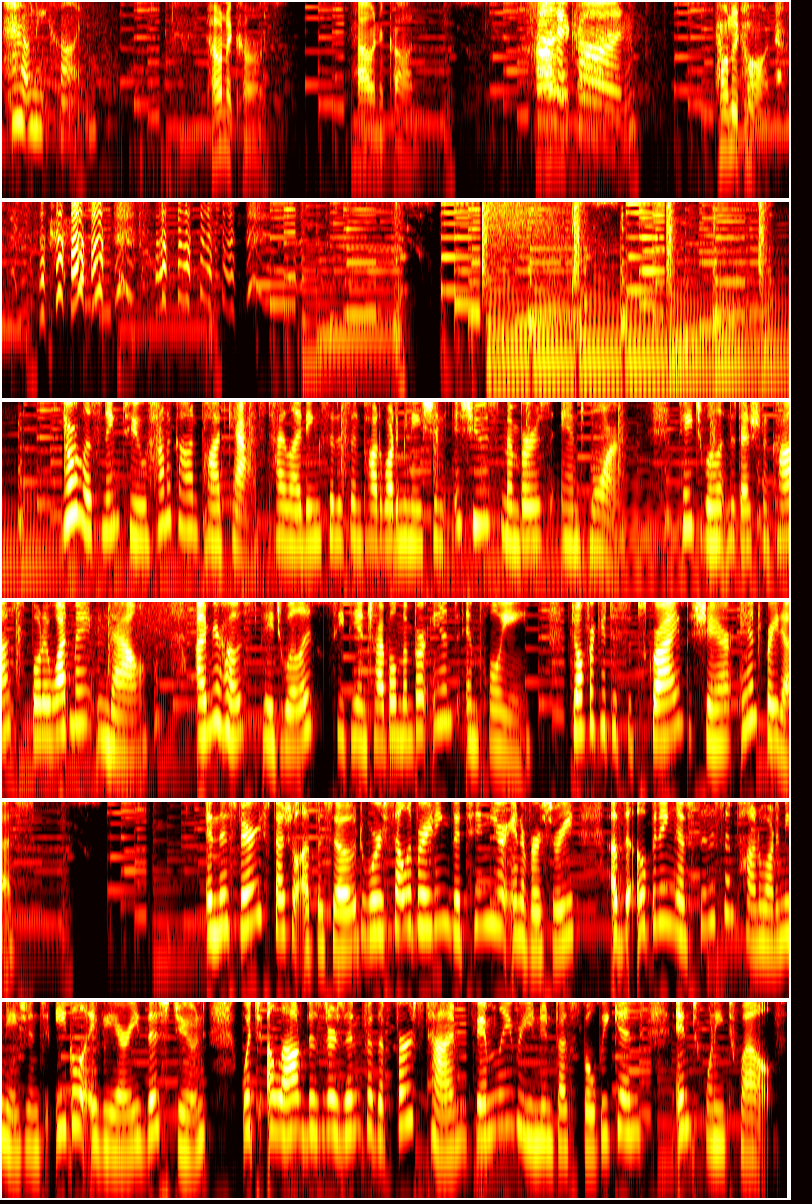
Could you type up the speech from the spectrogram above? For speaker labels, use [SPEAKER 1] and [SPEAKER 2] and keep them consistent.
[SPEAKER 1] Hownikan.
[SPEAKER 2] Hownikan.
[SPEAKER 3] Hownikan.
[SPEAKER 4] Hownikan.
[SPEAKER 5] Hownikan.
[SPEAKER 6] You're listening to Hownikan Podcast, highlighting Citizen Potawatomi Nation issues, members, and more. Paige Willett Nadeshnakas, Borewadme Ndao. I'm your host, Paige Willett, CPN Tribal member and employee. Don't forget to subscribe, share, and rate us. In this very special episode, we're celebrating the 10 year anniversary of the opening of Citizen Potawatomi Nation's Eagle Aviary this June, which allowed visitors in for the first time Family Reunion Festival weekend in 2012.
